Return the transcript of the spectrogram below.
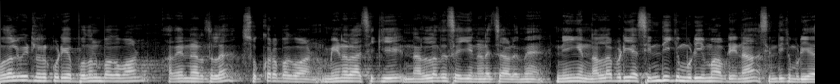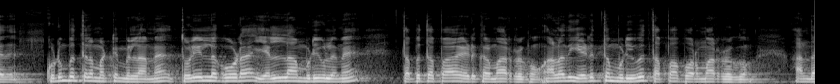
முதல் வீட்டில் இருக்கக்கூடிய புதன் பகவான் அதே நேரத்தில் சுக்கிர பகவான் மீனராசிக்கு நல்லது செய்ய நினைச்சாலுமே நீங்கள் நல்லபடியாக சிந்திக்க முடியுமா அப்படின்னா சிந்திக்க முடியாது. குடும்பத்தில் மட்டும் இல்லாமல் தொழிலில் கூட எல்லா முடிவுகளுமே தப்பு தப்பாக எடுக்கிற மாதிரி இருக்கும். அல்லது எடுத்த முடிவு தப்பாக போகிற மாதிரி இருக்கும். அந்த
